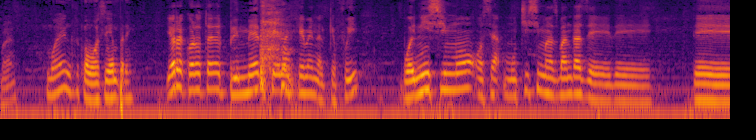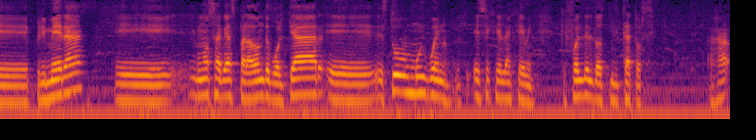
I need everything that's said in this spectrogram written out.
Bueno, Bueno, como siempre. Yo recuerdo todo el primer Hell and Heaven al que fui, buenísimo, o sea, muchísimas bandas de, de, de primera, eh, no sabías para dónde voltear, eh, estuvo muy bueno ese Hell and Heaven, que fue el del 2014. Ajá,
